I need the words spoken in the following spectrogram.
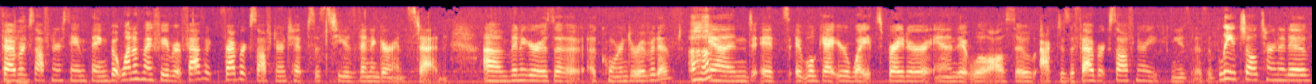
Fabric okay. softener, same thing. But one of my favorite fabric, fabric softener tips is to use vinegar instead. Um, vinegar is a, a corn derivative, uh -huh. and it's, it will get your whites brighter, and it will also act as a fabric softener. You can use it as a bleach alternative.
